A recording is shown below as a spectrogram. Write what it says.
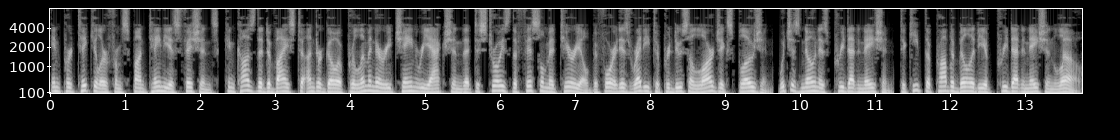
in particular from spontaneous fissions, can cause the device to undergo a preliminary chain reaction that destroys the fissile material before it is ready to produce a large explosion, which is known as predetonation. To keep the probability of predetonation low,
